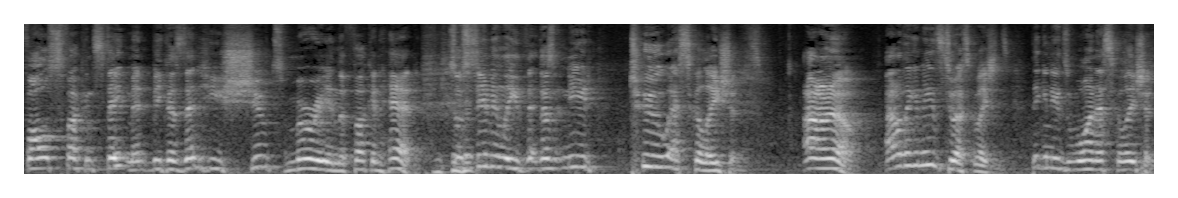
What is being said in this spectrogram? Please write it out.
false fucking statement because then he shoots Murray in the fucking head. So seemingly that doesn't need two escalations. I don't know. I don't think it needs two escalations. I think it needs one escalation.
